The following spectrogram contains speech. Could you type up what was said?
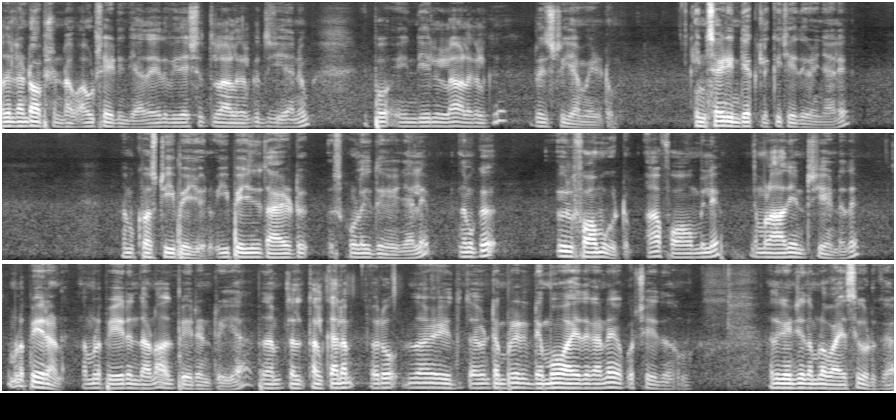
അതിൽ രണ്ട് ഓപ്ഷൻ ഉണ്ടാവും ഔട്ട് സൈഡ് ഇന്ത്യ അതായത് വിദേശത്തുള്ള ആളുകൾക്ക് ഇത് ചെയ്യാനും ഇപ്പോൾ ഇന്ത്യയിലുള്ള ആളുകൾക്ക് രജിസ്റ്റർ ചെയ്യാൻ വേണ്ടിയിട്ടും. ഇൻസൈഡ് ഇന്ത്യ ക്ലിക്ക് ചെയ്ത് കഴിഞ്ഞാൽ നമുക്ക് ഫസ്റ്റ് ഈ പേജ് വരും. ഈ പേജിന് താഴോട്ട് സ്ക്രോൾ ചെയ്ത് കഴിഞ്ഞാൽ നമുക്ക് ഒരു ഫോം കിട്ടും. ആ ഫോമിൽ നമ്മൾ ആദ്യം എന്റർ ചെയ്യേണ്ടത് നമ്മളെ പേരാണ്. നമ്മളെ പേരെന്താണോ അത് പേര് എന്റർ ചെയ്യുക. അപ്പോൾ നമ്മൾ തൽക്കാലം ഒരു ടെമ്പററി ഡെമോ ആയത് കാരണം കുറച്ച് ചെയ്തതുള്ളൂ അത് കഴിഞ്ഞിട്ട് നമ്മളെ വയസ്സ് കൊടുക്കുക.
